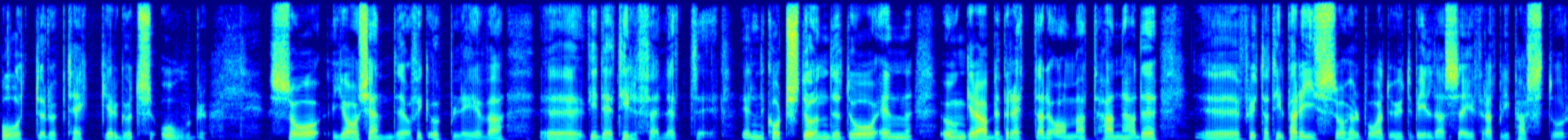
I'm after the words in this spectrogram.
återupptäcker Guds ord. Så jag kände och fick uppleva eh, vid det tillfället en kort stund då en ung grabb berättade om att han hade Eh, flyttade flyttat till Paris och höll på att utbilda sig för att bli pastor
